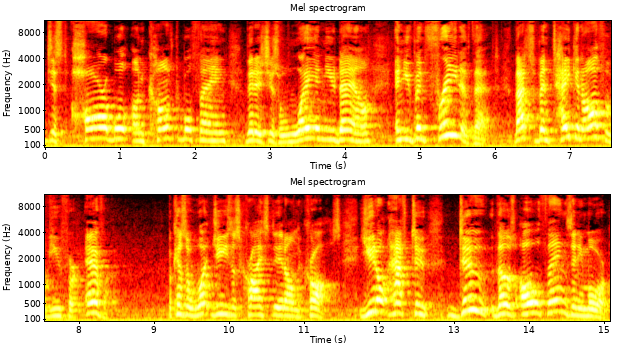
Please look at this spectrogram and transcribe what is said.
just horrible, uncomfortable thing that is just weighing you down, and you've been freed of that. That's been taken off of you forever because of what Jesus Christ did on the cross. You don't have to do those old things anymore.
